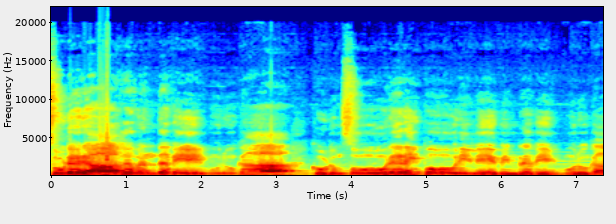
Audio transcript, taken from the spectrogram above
சுடராக வந்த வேல் முருகா கொடும் சூரரை போரிலே வென்ற வேல் முருகா.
